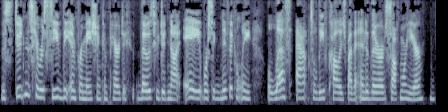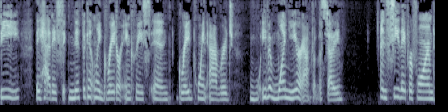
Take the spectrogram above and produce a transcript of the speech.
The students who received the information compared to those who did not, A, were significantly less apt to leave college by the end of their sophomore year. B, they had a significantly greater increase in grade point average even one year after the study. And C, they performed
